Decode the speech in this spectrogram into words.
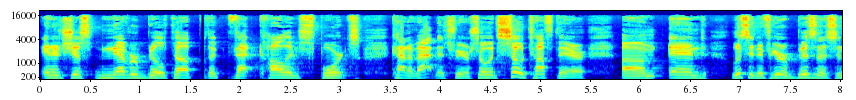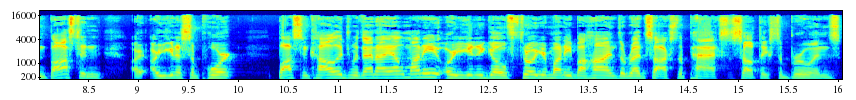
and it's just never built up the, that college sports kind of atmosphere. So it's so tough there. Um, and listen, if you're a business in Boston, are, are you going to support? Boston College with NIL money, or are you going to go throw your money behind the Red Sox, the Pats, the Celtics, the Bruins,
